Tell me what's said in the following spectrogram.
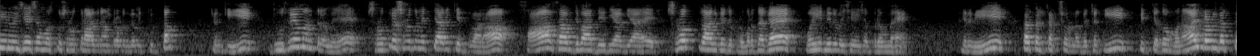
निर्विशेषम वस्तु श्रोत्रादि नाम प्रवर्तक मित्युक्तम क्योंकि दूसरे मंत्र में श्रोत्र श्रोत्र इत्यादि के द्वारा साफ़ साफ़ जवाब दे दिया गया है। श्रोत्रादि का जो प्रवर्तक है, वही निर्विशेष ब्रह्म है। फिर भी तत्र चक्षुर न गति इतो मनाज प्रवृत्त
